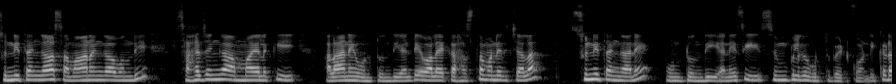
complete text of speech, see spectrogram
సున్నితంగా సమానంగా ఉంది. సహజంగా అమ్మాయిలకి అలానే ఉంటుంది. అంటే వాళ్ళ యొక్క హస్తం అనేది చాలా సున్నితంగానే ఉంటుంది అనేసి సింపుల్గా గుర్తుపెట్టుకోండి. ఇక్కడ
